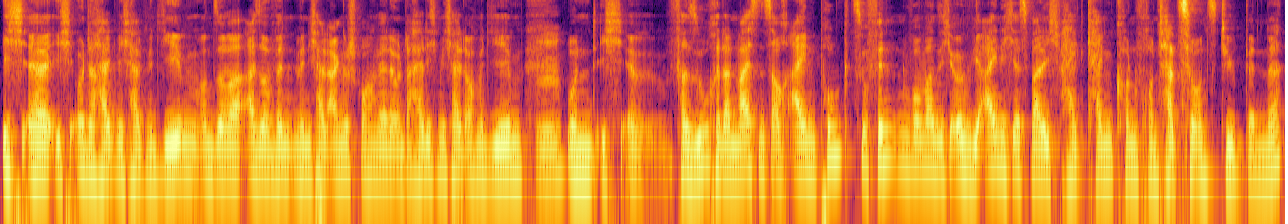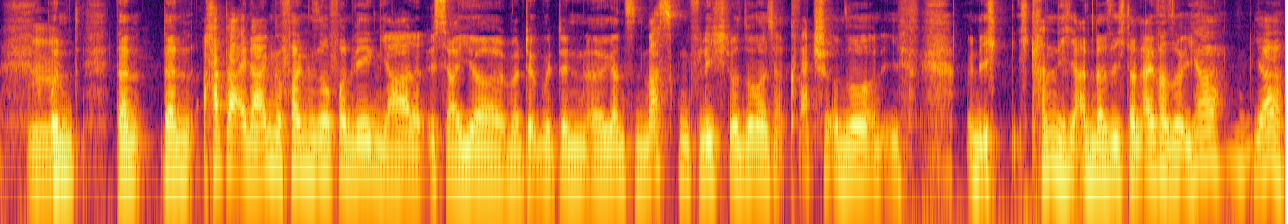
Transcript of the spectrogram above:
ich, äh, ich unterhalte mich halt mit jedem und so. Also, wenn, wenn ich halt angesprochen werde, unterhalte ich mich halt auch mit jedem. Mhm. Und ich äh, versuche dann meistens auch einen Punkt zu finden, wo man sich irgendwie einig ist, weil ich halt kein Konfrontationstyp bin, ne? Mhm. Und dann, dann hat da einer angefangen, so von wegen, ja, das ist ja hier mit, mit den äh, ganzen Maskenpflicht und sowas, ja Quatsch und so. Und ich, und ich, ich kann nicht anders. Ich dann einfach so, ja, ja,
